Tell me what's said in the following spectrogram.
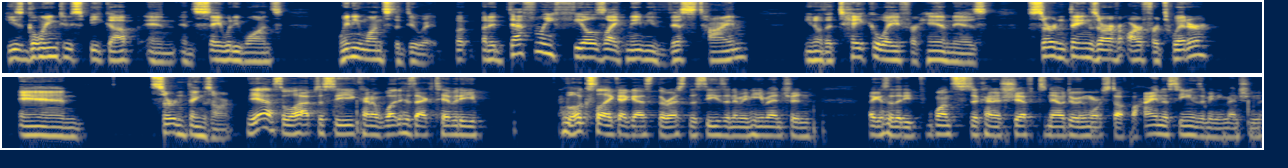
He's going to speak up and, and say what he wants when he wants to do it. But but it definitely feels like maybe this time, you know, the takeaway for him is certain things are are for Twitter and certain things aren't. Yeah, so we'll have to see kind of what his activity looks like, I guess, the rest of the season. I mean, he mentioned, like I said, that he wants to kind of shift now doing more stuff behind the scenes. I mean, he mentioned,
